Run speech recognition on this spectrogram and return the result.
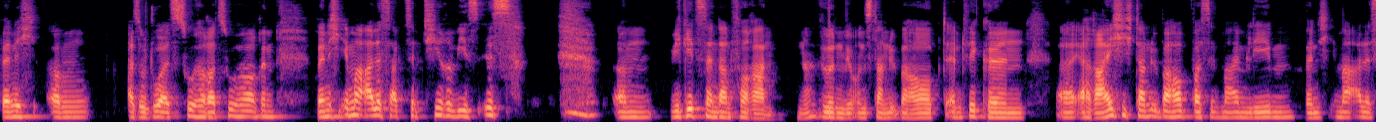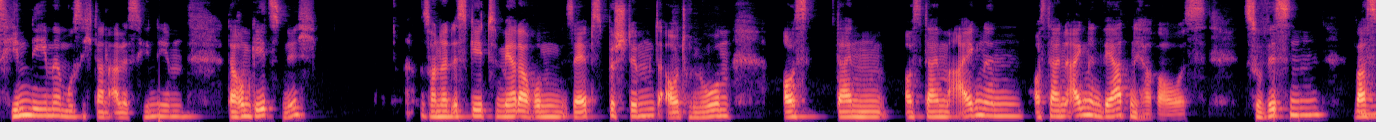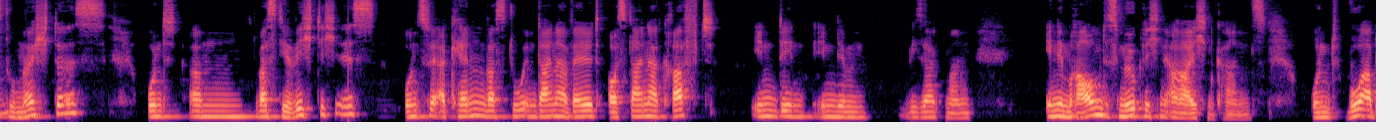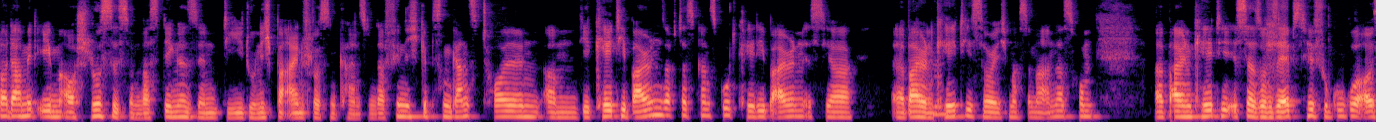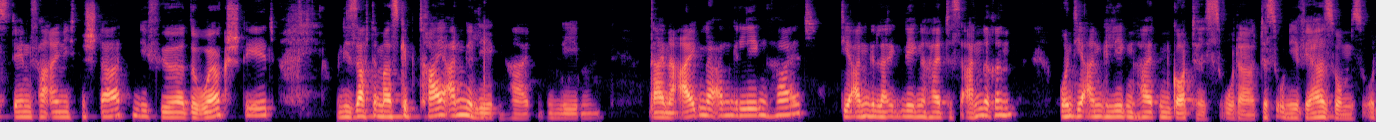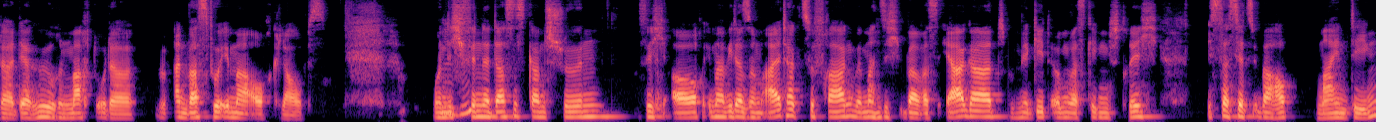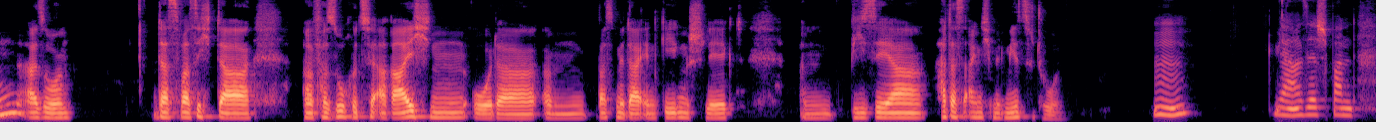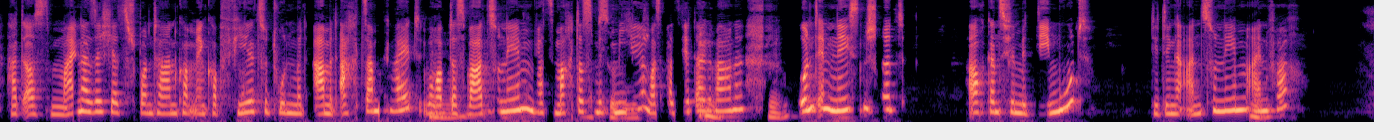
Wenn ich, ähm, also du als Zuhörer, Zuhörerin, wenn ich immer alles akzeptiere, wie es ist, ähm, wie geht's denn dann voran? Ne? Würden wir uns dann überhaupt entwickeln? Äh, erreiche ich dann überhaupt was in meinem Leben? Wenn ich immer alles hinnehme, muss ich dann alles hinnehmen? Darum geht's nicht, sondern es geht mehr darum, selbstbestimmt, autonom aus deinem, aus deinem eigenen, aus deinen eigenen Werten heraus zu wissen, was mhm. du möchtest und ähm, was dir wichtig ist und zu erkennen, was du in deiner Welt aus deiner Kraft in den, in dem, wie sagt man, in dem Raum des Möglichen erreichen kannst. Und wo aber damit eben auch Schluss ist und was Dinge sind, die du nicht beeinflussen kannst. Und da finde ich, gibt es einen ganz tollen, ähm, die Katie Byron sagt das ganz gut. Katie Byron ist ja, äh, Byron mhm. Katie, sorry, ich mache es immer andersrum. Äh, Byron Katie ist ja so ein Selbsthilfeguru aus den Vereinigten Staaten, die für The Work steht. Und die sagt immer, es gibt drei Angelegenheiten im Leben. Deine eigene Angelegenheit, die Angelegenheit des anderen und die Angelegenheiten Gottes oder des Universums oder der höheren Macht oder an was du immer auch glaubst. Und mhm. ich finde, das ist ganz schön, sich auch immer wieder so im Alltag zu fragen, wenn man sich über was ärgert, mir geht irgendwas gegen den Strich, ist das jetzt überhaupt mein Ding? Also das, was ich da äh, versuche zu erreichen oder ähm, was mir da entgegenschlägt, ähm, wie sehr hat das eigentlich mit mir zu tun? Mhm. Ja, sehr spannend. Hat aus meiner Sicht jetzt spontan kommt mir in den Kopf viel zu tun mit A, mit Achtsamkeit, überhaupt das mhm. wahrzunehmen. Was macht das mit mir? Was passiert da gerade? Mhm. Und im nächsten Schritt auch ganz viel mit Demut, die Dinge anzunehmen Mhm. einfach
